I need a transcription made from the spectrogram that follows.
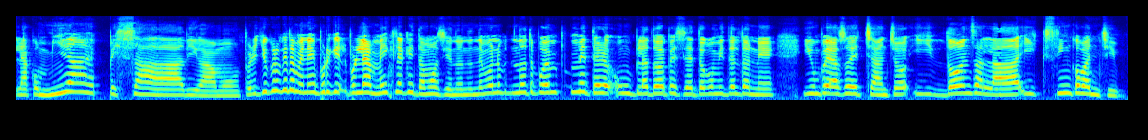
la comida es pesada, digamos. Pero yo creo que también es porque, por la mezcla que estamos haciendo, ¿entendés? Bueno, no te pueden meter un plato de peseto con vitel toné y un pedazo de chancho y dos ensaladas y cinco pan chip.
